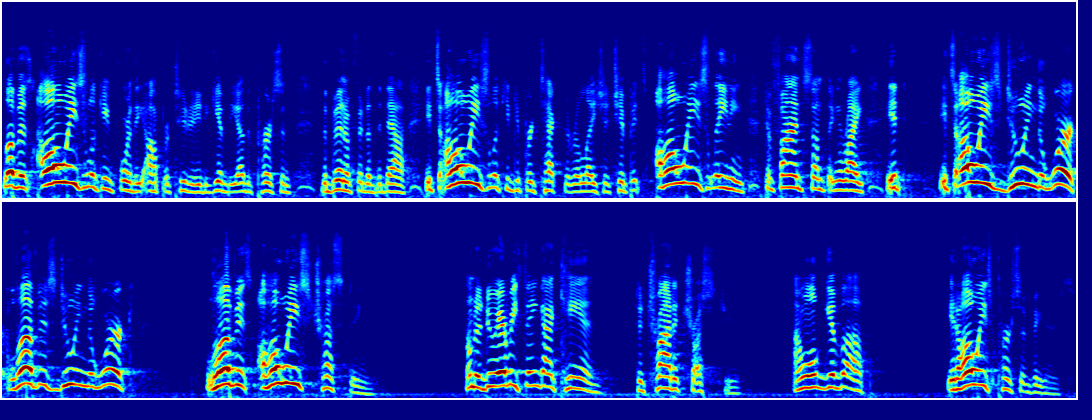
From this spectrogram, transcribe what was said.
Love is always looking for the opportunity to give the other person the benefit of the doubt. It's always looking to protect the relationship. It's always leaning to find something right. It, it's always doing the work. Love is doing the work. Love is always trusting. I'm going to do everything I can to try to trust you. I won't give up. It always perseveres.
